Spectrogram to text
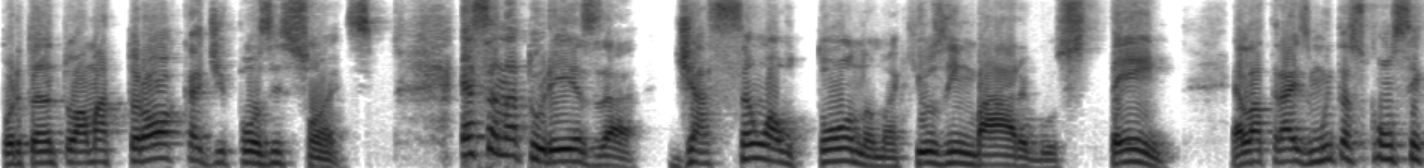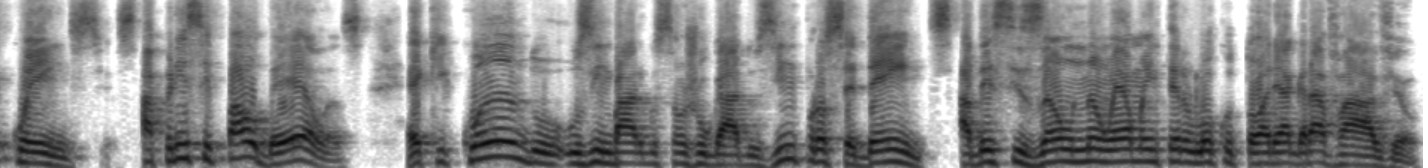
Portanto, há uma troca de posições. Essa natureza de ação autônoma que os embargos têm, ela traz muitas consequências. A principal delas é que quando os embargos são julgados improcedentes, a decisão não é uma interlocutória agravável.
